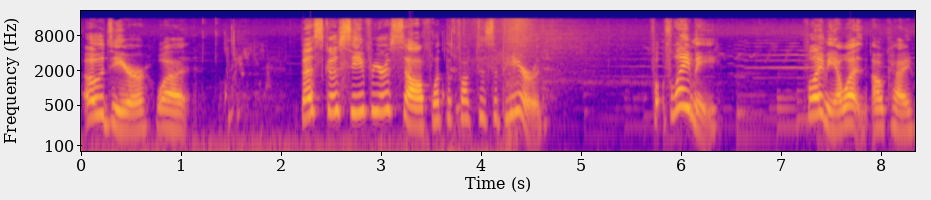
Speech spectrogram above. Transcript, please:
Oh dear, what? Best go see for yourself what the fuck disappeared. F Flamey! Flamey, I what? Okay.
